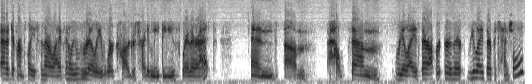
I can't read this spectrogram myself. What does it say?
at a different place in their life, and we really work hard to try to meet the youth where they're at, and um, help them realize their oppor- or their realize their potential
